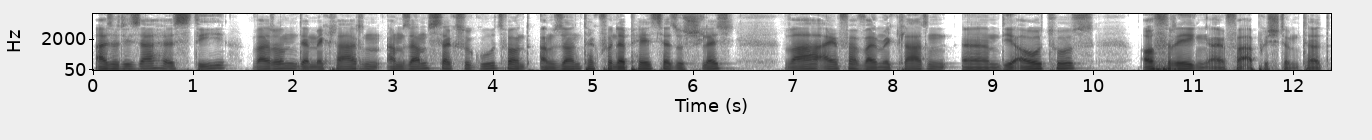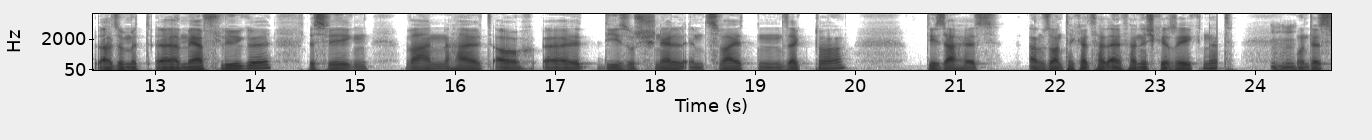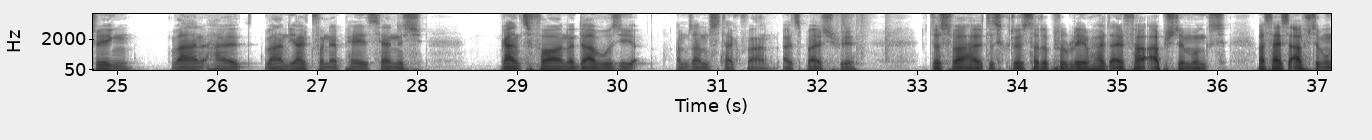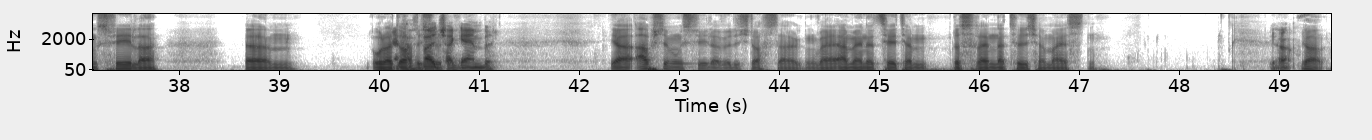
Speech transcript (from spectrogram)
Also die Sache ist die, warum der McLaren am Samstag so gut war und am Sonntag von der Pace her so schlecht, war einfach, weil McLaren ähm, die Autos auf Regen einfach abgestimmt hat. Also mit äh, mehr Flügel. Deswegen waren halt auch äh, die so schnell im zweiten Sektor die Sache ist, am Sonntag hat es halt einfach nicht geregnet. Mhm. Und deswegen waren halt, waren die halt von der Pace her nicht ganz vorne da, wo sie am Samstag waren, als Beispiel. Das war halt das größere Problem, halt einfach Abstimmungs... Was heißt Abstimmungsfehler? Ähm, oder einfach doch... falscher würd, Gamble. Ja, Abstimmungsfehler würde ich doch sagen, weil am Ende zählt ja das Rennen natürlich am meisten. Ja. Ja,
